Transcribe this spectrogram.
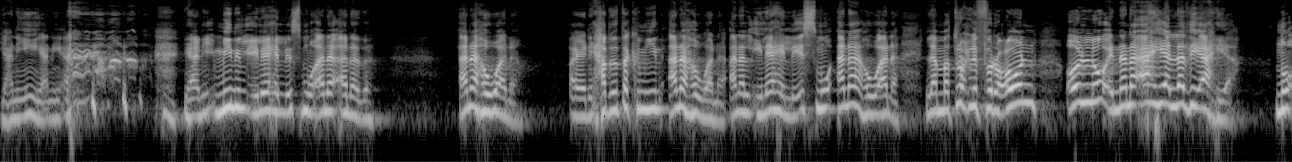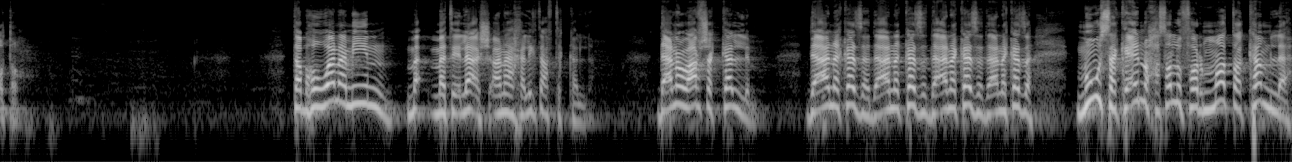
يعني إيه؟ يعني يعني مين الإله اللي اسمه أنا أنا ده؟ أنا هو أنا. آه يعني حضرتك مين؟ أنا هو أنا. أنا الإله اللي اسمه أنا هو أنا. لما تروح لفرعون قول له إن أنا اهيا الذي اهيا نقطة. طب هو أنا مين؟ ما, ما تقلقش أنا هخليك تعرف تتكلم. ده أنا ما بعرفش أتكلم. ده أنا كذا ده أنا كذا ده أنا كذا ده أنا كذا. موسى كأنه حصل له فرمطة كاملة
